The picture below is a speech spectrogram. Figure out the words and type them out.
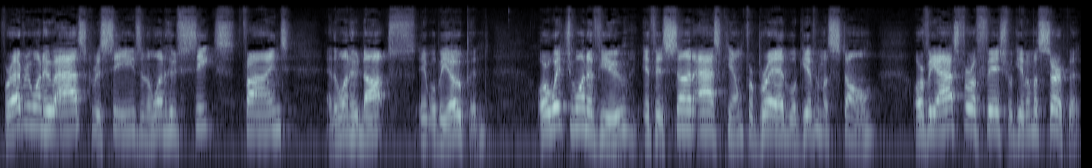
For everyone who asks receives, and the one who seeks finds, and the one who knocks it will be opened. Or which one of you, if his son ask him for bread, will give him a stone? Or if he asks for a fish, will give him a serpent?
